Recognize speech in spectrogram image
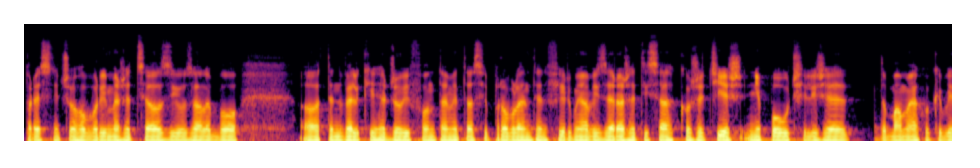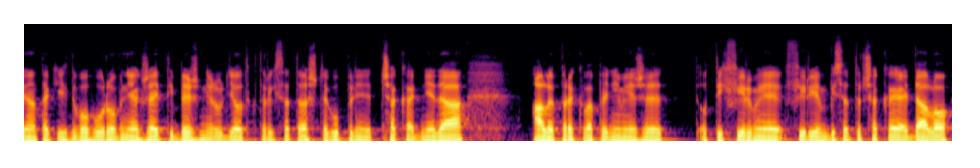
presne čo hovoríme, že Celsius alebo uh, ten veľký hedžový fond, tam je to asi problém ten firmy a vyzerá, že tí sa akože tiež nepoučili, že to máme ako keby na takých dvoch úrovniach, že aj tí bežní ľudia, od ktorých sa to až tak úplne čakať nedá, ale prekvapením je, že od tých firmie, firiem by sa to čakať aj dalo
